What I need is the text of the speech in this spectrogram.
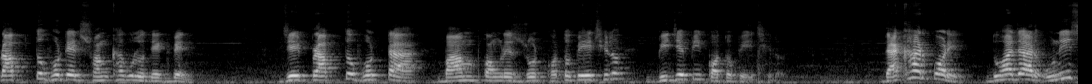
প্রাপ্ত ভোটের সংখ্যাগুলো দেখবেন। যে প্রাপ্ত ভোটটা বাম কংগ্রেস জোট কত পেয়েছিল? বিজেপি কত পেয়েছিল? দেখার পরে দু হাজার উনিশ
